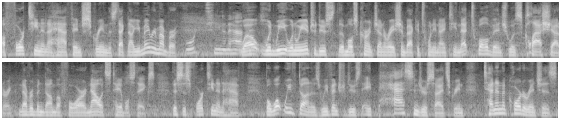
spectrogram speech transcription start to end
a 14 and a half inch screen in the stack. Now you may remember 14 and a half Well, inch. when we when we introduced the most current generation back in 2019, that 12 inch was class shattering. Never been done before. Now it's table stakes. This is 14 and a half. But what we've done is we've introduced a passenger side screen, 10 and a quarter inches.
